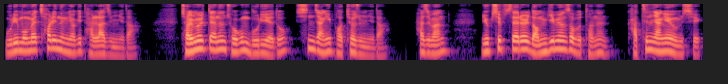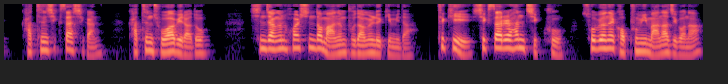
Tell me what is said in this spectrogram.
우리 몸의 처리 능력이 달라집니다. 젊을 때는 조금 무리해도 신장이 버텨줍니다. 하지만 60세를 넘기면서부터는 같은 양의 음식, 같은 식사 시간, 같은 조합이라도 신장은 훨씬 더 많은 부담을 느낍니다. 특히 식사를 한 직후 소변의 거품이 많아지거나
